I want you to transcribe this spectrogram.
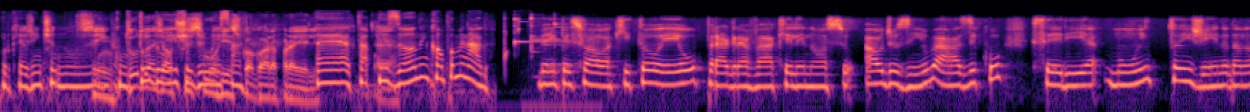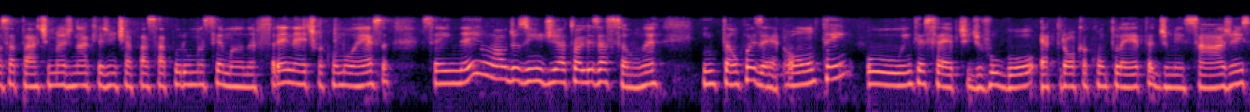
Porque a gente não. Sim, com tudo, tudo é de altíssimo de risco agora para ele. É, tá pisando é. em campo minado. Bem, pessoal, aqui tô eu para gravar aquele nosso áudiozinho básico. Seria muito ingênuo da nossa parte imaginar que a gente ia passar por uma semana frenética como essa sem nenhum áudiozinho de atualização, né? Então, pois é, ontem o Intercept divulgou a troca completa de mensagens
